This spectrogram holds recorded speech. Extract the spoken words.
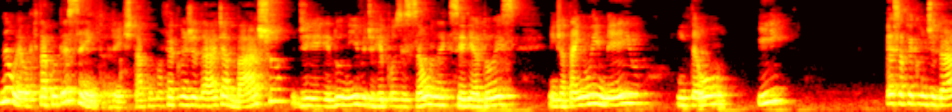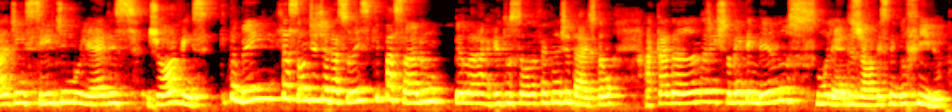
Não é o que está acontecendo. A gente está com uma fecundidade abaixo de, do nível de reposição, né, que seria 2, a gente já está em 1,5. Um então, e essa fecundidade incide em mulheres jovens que também já são de gerações que passaram pela redução da fecundidade. Então, a cada ano a gente também tem menos mulheres jovens tendo filho.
